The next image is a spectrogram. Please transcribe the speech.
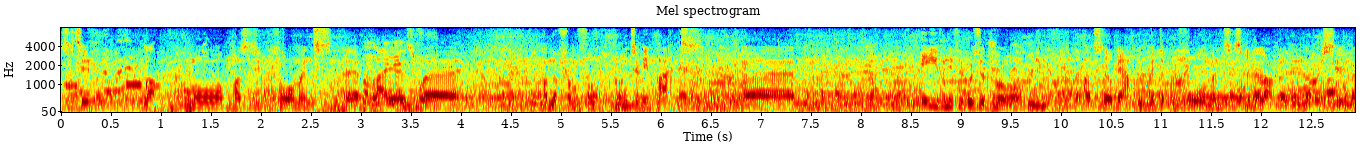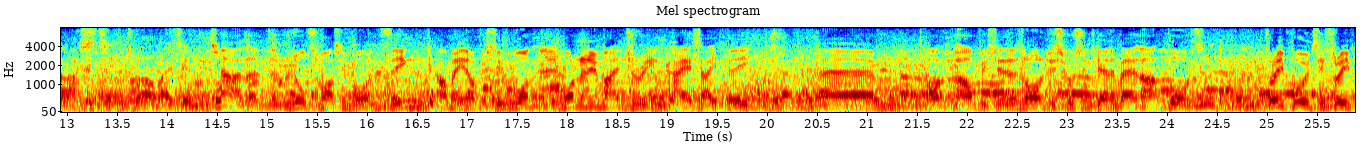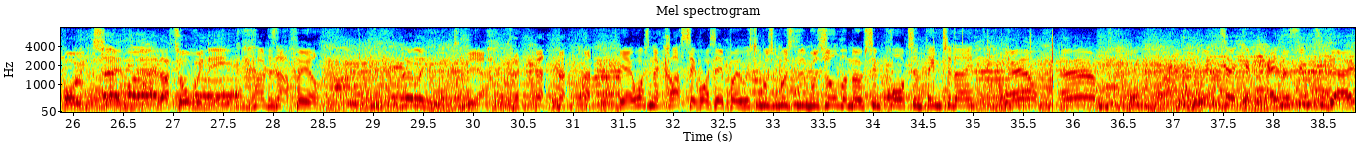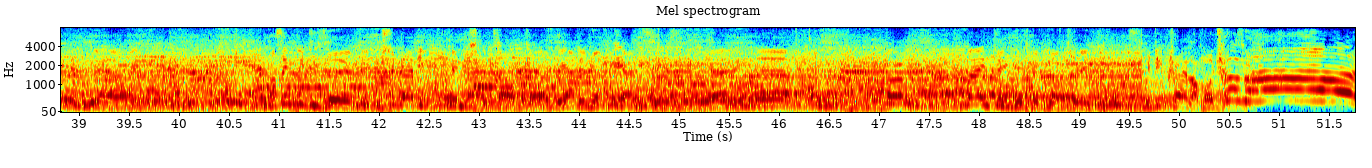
positive, a lot more positive performance. The players were on the front foot, hunting in packs. Um, even if it was a draw, mm. I'd still be happy with the performance. It's been a lot better than what we've seen in the last 12, 18 months. No, the, the result's the most important thing. I mean, obviously, one, one new manager in ASAP. Um, obviously there's a lot of discussions going about that but three points is three points and uh, that's all we need how does that feel Really? Yeah. yeah, it wasn't a classic, was it? But it was, was, was the result the most important thing today? Well, um, we, we took anything today, and, you know, I think we deserved it. We should have already finished the top time. We had enough chances. And uh, well, the main thing is we've got three points. We did create a lot more chances. Come on!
